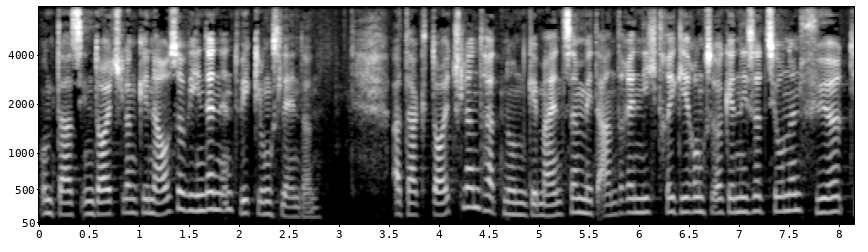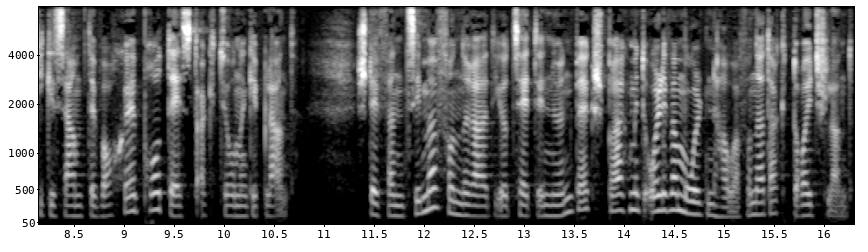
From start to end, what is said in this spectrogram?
Und das in Deutschland genauso wie in den Entwicklungsländern. Attac Deutschland hat nun gemeinsam mit anderen Nichtregierungsorganisationen für die gesamte Woche Protestaktionen geplant. Stefan Zimmer von Radio Z in Nürnberg sprach mit Oliver Moldenhauer von Attac Deutschland.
